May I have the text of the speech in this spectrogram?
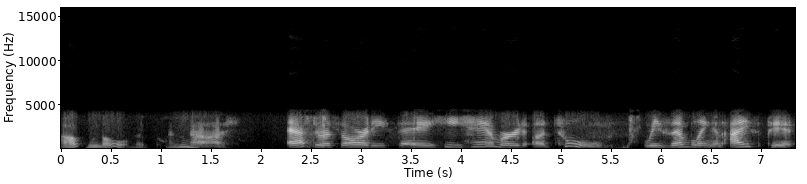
Oh Lord. Mm. Gosh. After authorities say he hammered a tool resembling an ice pick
